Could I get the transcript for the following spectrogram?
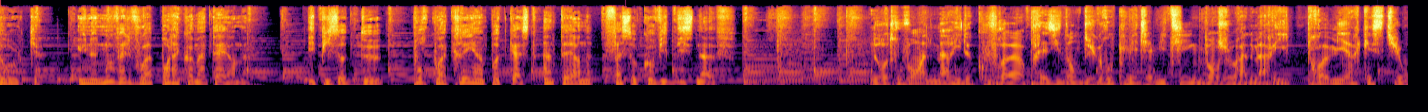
Talk, une nouvelle voie pour la com interne. Épisode 2, pourquoi créer un podcast interne face au Covid-19 Nous retrouvons Anne-Marie de Couvreur, présidente du groupe Media Meeting. Bonjour Anne-Marie. Première question,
